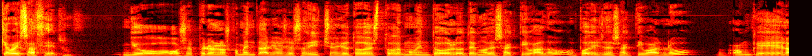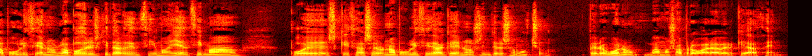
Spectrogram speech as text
¿Qué vais a hacer? Yo os espero en los comentarios, ya os he dicho, yo todo esto de momento lo tengo desactivado, podéis desactivarlo, aunque la publicidad no os la podréis quitar de encima y encima pues quizás será una publicidad que nos interese mucho. Pero bueno, vamos a probar a ver qué hacen.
